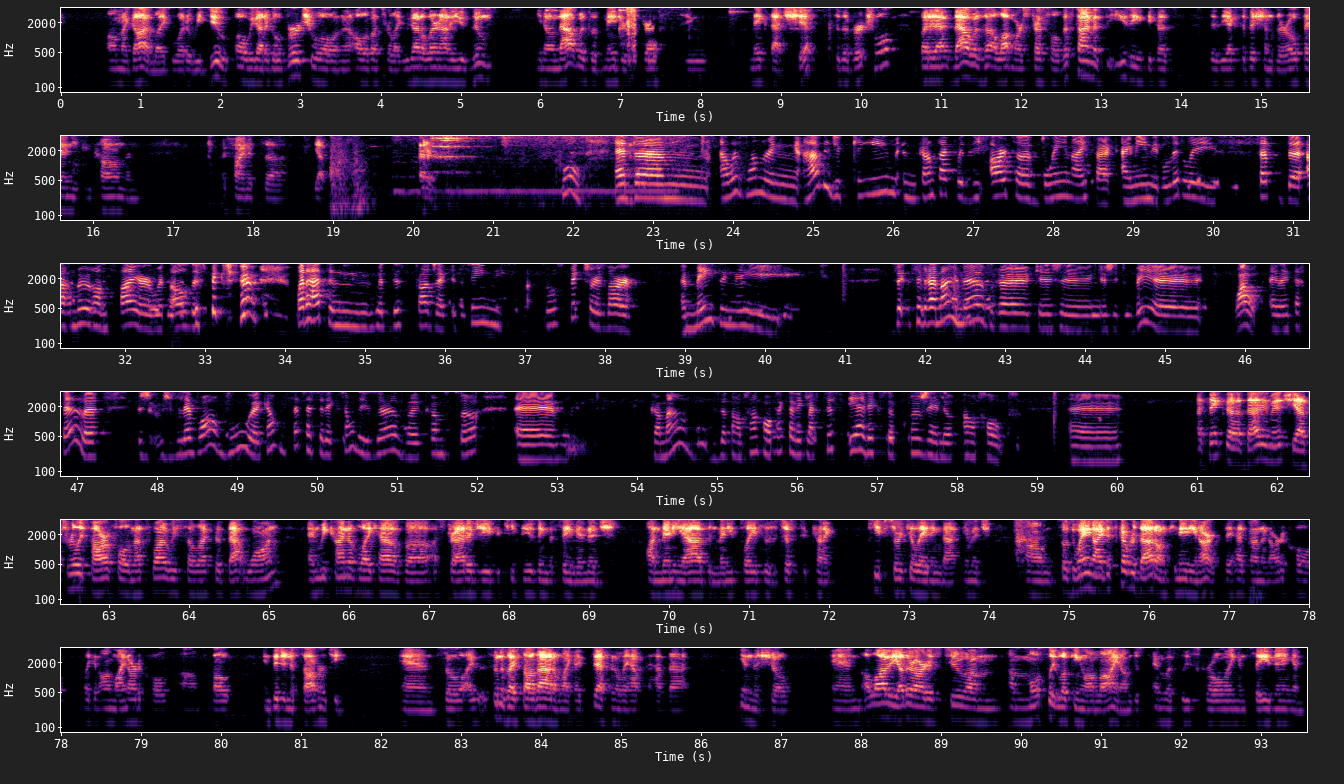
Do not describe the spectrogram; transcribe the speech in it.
oh my god like what do we do oh we got to go virtual and then all of us were like we got to learn how to use zoom you know and that was a major stress to make that shift to the virtual but it, that was a lot more stressful. This time it's easy because the, the exhibitions are open. You can come, and I find it's uh, yeah, better. Cool. And um, I was wondering, how did you came in contact with the art of Dwayne Isaac? I mean, it literally set the armor on fire with all this picture. what happened with this project? It seems those pictures are amazingly C'est vraiment une œuvre euh, que j'ai trouvée, euh, wow, elle interpelle. Je, voulais voir, vous, euh, quand vous faites la sélection des œuvres comme ça, comment vous, êtes entré en contact avec l'artiste et avec ce projet-là, entre autres? I think that that image, yeah, it's really powerful, and that's why we selected that one. And we kind of like have a strategy to keep using the same image on many ads in many places just to kind of keep circulating that image. Um, so Dwayne, I discovered that on Canadian Art. They had done an article, like an online article um, about Indigenous sovereignty. And so I, as soon as I saw that, I'm like, I definitely have to have that in the show. And a lot of the other artists too, um, I'm mostly looking online. I'm just endlessly scrolling and saving and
